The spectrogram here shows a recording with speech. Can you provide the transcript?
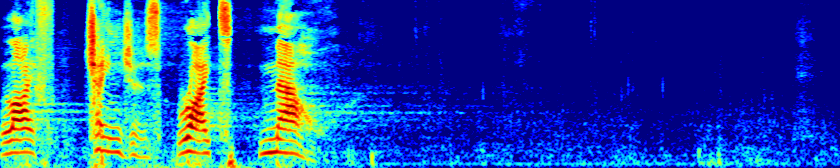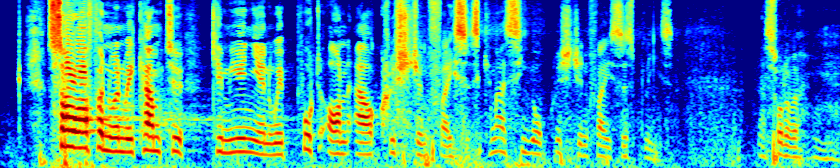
Life changes right now. So often when we come to communion, we put on our Christian faces. Can I see your Christian faces, please? That's sort of a. Hmm.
